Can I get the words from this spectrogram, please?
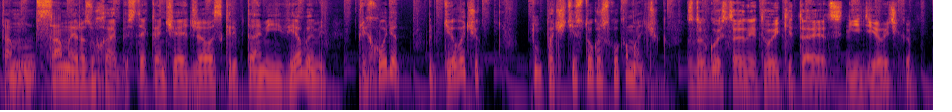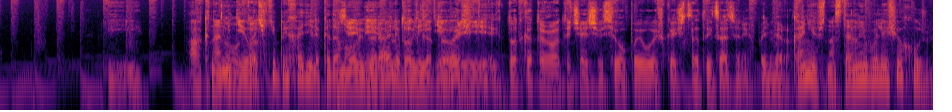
там mm. самые разухабистые, кончая Java скриптами и вебами, приходят девочек ну, почти столько же, сколько мальчиков. С другой стороны, твой китаец не девочка. И а к нам ну, девочки тот, приходили, когда мы выбирали, виду, тот, были который, девочки. Тот, которого ты чаще всего появилась в качестве отрицательных примеров. Конечно, остальные были еще хуже.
